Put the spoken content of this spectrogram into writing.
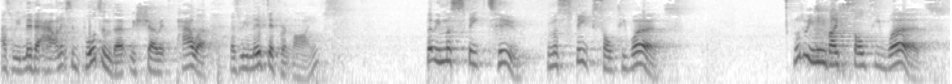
as we live it out, and it's important that we show its power as we live different lives. But we must speak too. We must speak salty words. What do we mean by salty words?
